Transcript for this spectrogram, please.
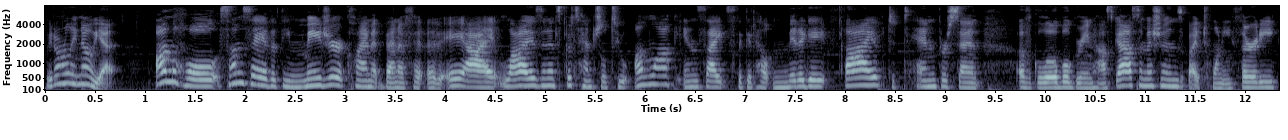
We don't really know yet. On the whole, some say that the major climate benefit of AI lies in its potential to unlock insights that could help mitigate 5 to 10% of global greenhouse gas emissions by 2030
